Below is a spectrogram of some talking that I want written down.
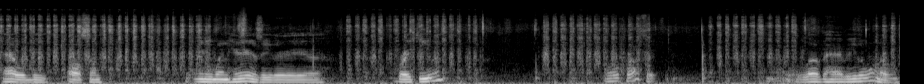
That would be awesome. Anyone here is either a uh, break even or profit. I would love to have either one of them.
